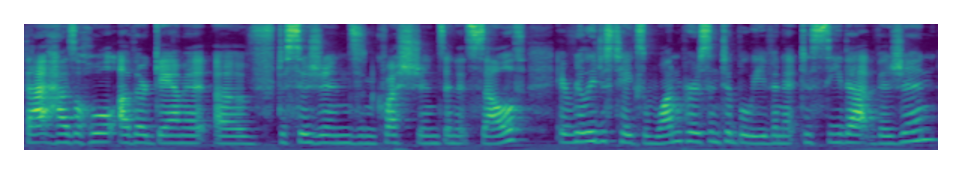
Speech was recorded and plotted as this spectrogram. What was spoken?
That has a whole other gamut of decisions and questions in itself. It really just takes one person to believe in it, to see that vision,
